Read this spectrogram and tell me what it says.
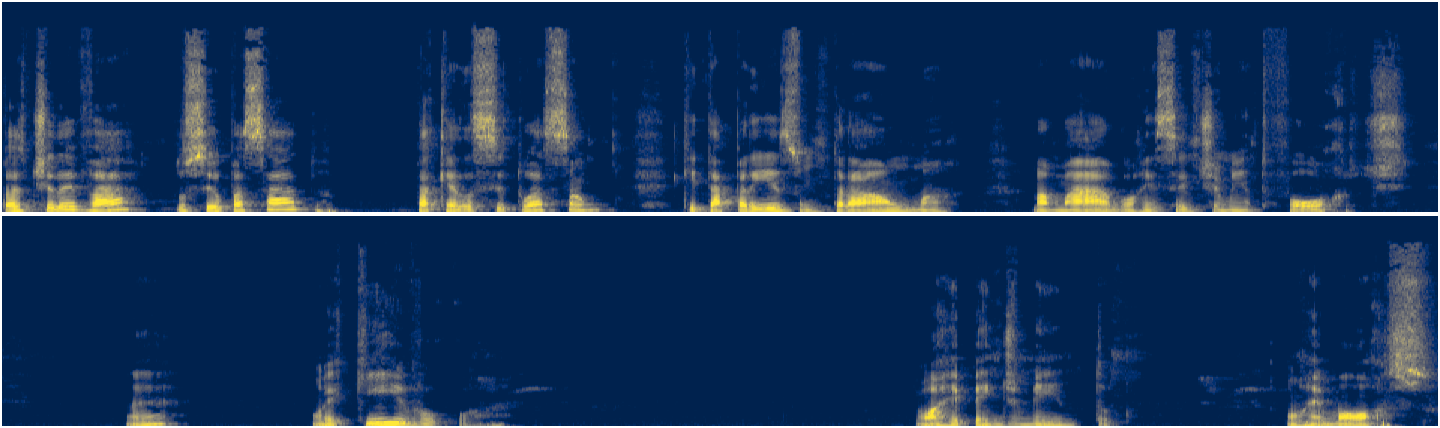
para te levar para o seu passado, para aquela situação que está preso, um trauma, uma mágoa, um ressentimento forte, né? um equívoco, um arrependimento, um remorso.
